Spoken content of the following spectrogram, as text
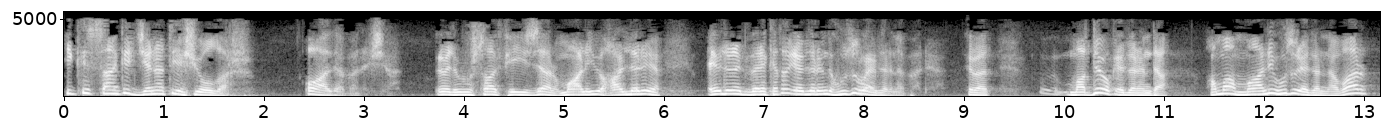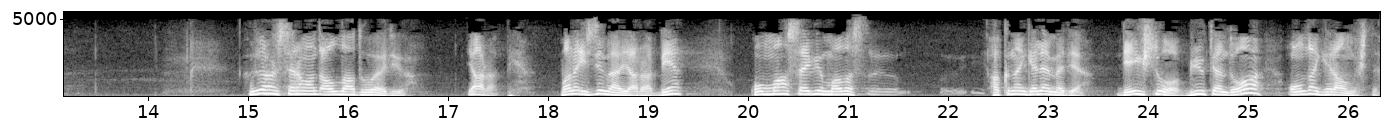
İkisi sanki cenneti yaşıyorlar. O halde böyle şey. Öyle ruhsal feyizler, manevi halleri, evlerine bir bereket var, evlerinde huzur var evlerine böyle. Evet, madde yok evlerinde. Ama mali huzur evlerine var. Hızır Aleyhisselam da Allah'a dua ediyor. Ya Rabbi, bana izin ver Ya Rabbi. O mal sahibi malı hakkından gelemedi. Değişti o. Büyükten de o. Ondan geri almıştı.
